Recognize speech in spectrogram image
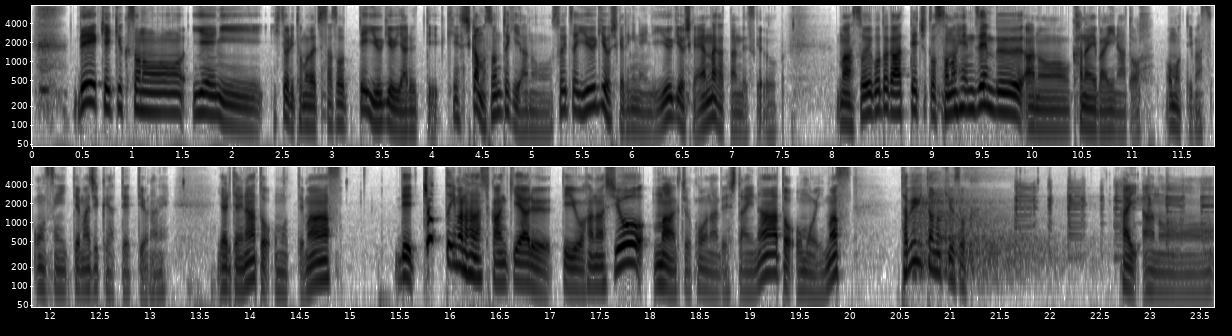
で結局その家に1人友達誘って遊戯をやるっていう。しかもその時あのそいつは遊戯王しかできないんで遊戯王しかやんなかったんですけど。まあそういうことがあってちょっとその辺全部あの叶えばいいなと思っています。温泉行ってマジックやってっていうのはね。やりたいなと思ってます。でちょっと今の話と関係あるっていうお話をまあちょっとコーナーでしたいなと思います。旅人の休息。はいあのー、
